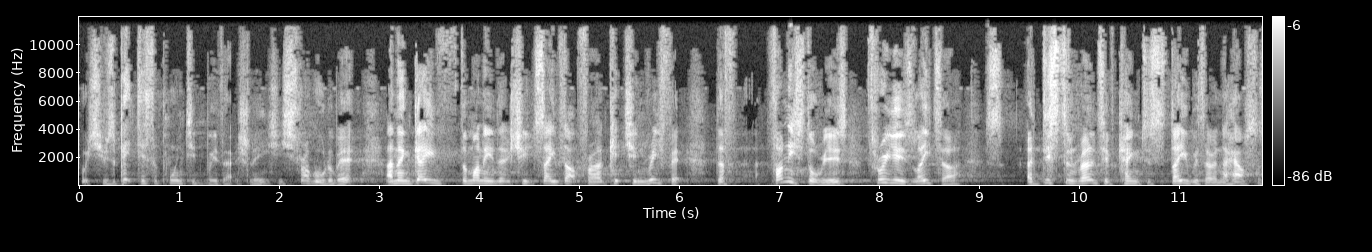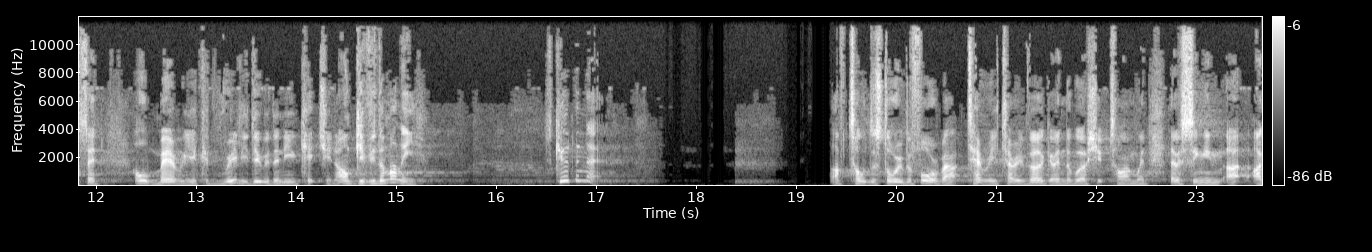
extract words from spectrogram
Which she was a bit disappointed with, actually. She struggled a bit and then gave the money that she'd saved up for her kitchen refit. The f- funny story is, three years later, a distant relative came to stay with her in the house and said, Oh, Mary, you could really do with a new kitchen. I'll give you the money. It's good, isn't it? I've told the story before about Terry, Terry Virgo, in the worship time when they were singing uh, I,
